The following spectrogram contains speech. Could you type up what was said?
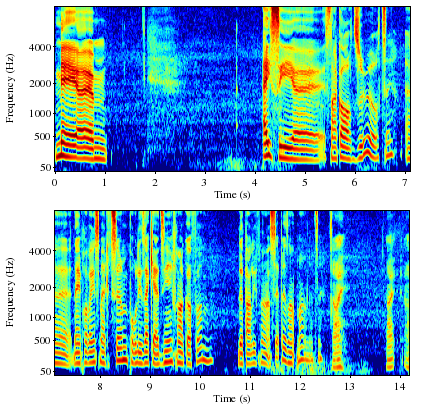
Mais. euh, hey, c'est c'est encore dur, tu sais, dans les provinces maritimes pour les Acadiens francophones de parler français présentement. Ouais, ouais, ouais,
